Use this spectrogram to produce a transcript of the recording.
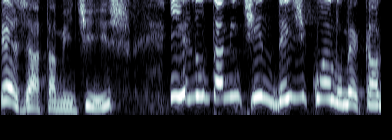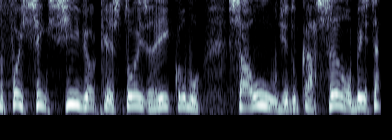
exatamente isso, e ele não está mentindo. Desde quando o mercado foi sensível a questões aí como saúde, educação, bem-estar?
